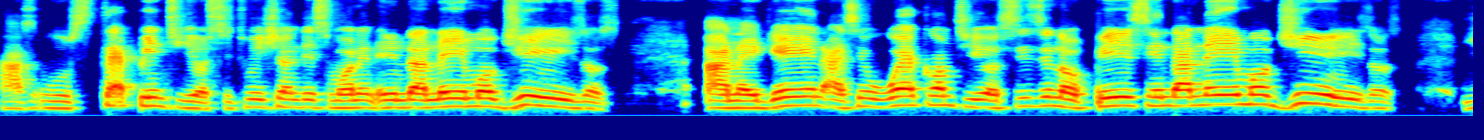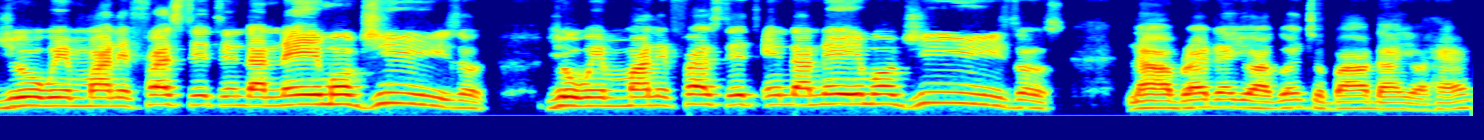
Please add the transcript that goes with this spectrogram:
has, will step into your situation this morning in the name of Jesus. And again, I say, welcome to your season of peace in the name of Jesus. You will manifest it in the name of Jesus. You will manifest it in the name of Jesus. Now, brethren, you are going to bow down your head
